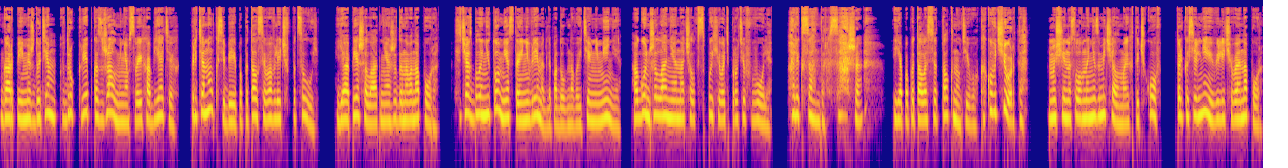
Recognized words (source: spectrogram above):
Гарпий, между тем, вдруг крепко сжал меня в своих объятиях Притянул к себе и попытался вовлечь в поцелуй. Я опешила от неожиданного напора. Сейчас было не то место и не время для подобного, и тем не менее огонь желания начал вспыхивать против воли. «Александр, Саша!» Я попыталась оттолкнуть его. «Какого чёрта?» Мужчина словно не замечал моих тычков, только сильнее увеличивая напор,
